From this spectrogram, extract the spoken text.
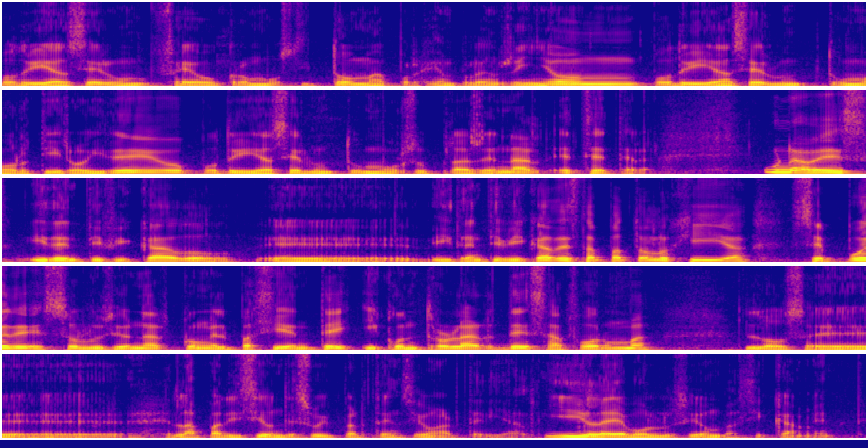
podría ser un feocromocitoma, por ejemplo, en riñón, podría ser un tumor tiroideo, podría ser un tumor suprarrenal, etc. Una vez identificado, eh, identificada esta patología, se puede solucionar con el paciente y controlar de esa forma los, eh, la aparición de su hipertensión arterial y la evolución básicamente.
